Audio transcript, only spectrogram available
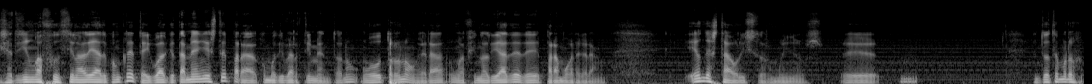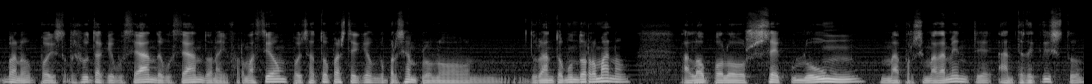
que xa tiña unha funcionalidade concreta, igual que tamén este para como divertimento, non? O outro non, era unha finalidade de para moer gran. E onde está a orixe dos muiños? Eh, entón, temos, bueno, pois resulta que buceando e buceando na información, pois atopaste que, por exemplo, no, durante o mundo romano, aló polo século I, aproximadamente, antes de Cristo,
